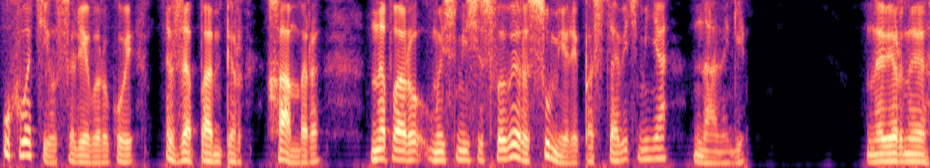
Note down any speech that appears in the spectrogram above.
ухватился левой рукой за пампер Хаммера. На пару мы с миссис Февера сумели поставить меня на ноги. Наверное,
